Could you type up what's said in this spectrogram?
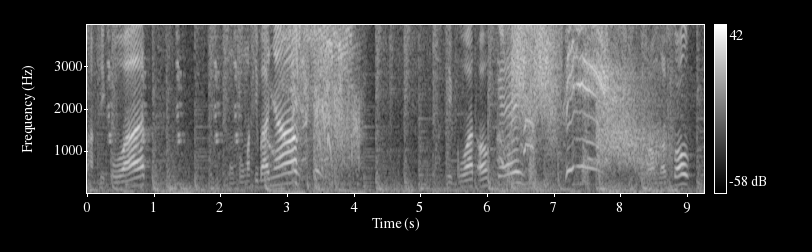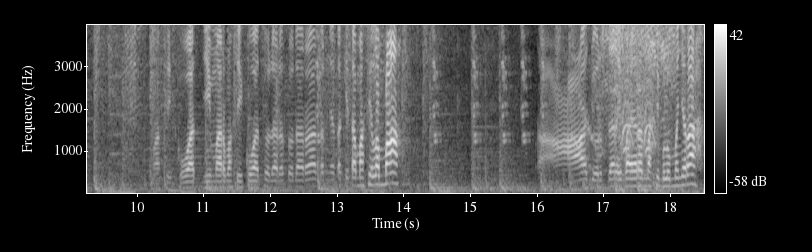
Masih kuat mumpung masih banyak masih kuat oke. Somersault masih kuat Jimar masih kuat saudara-saudara. Ternyata kita masih lemah. Ah jurus dari Byron masih belum menyerah.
